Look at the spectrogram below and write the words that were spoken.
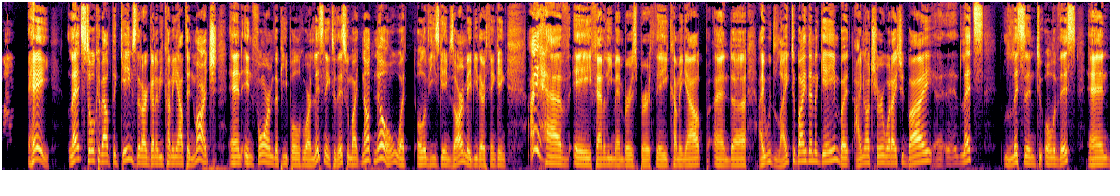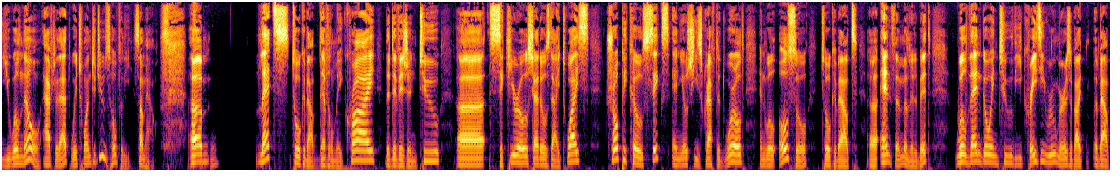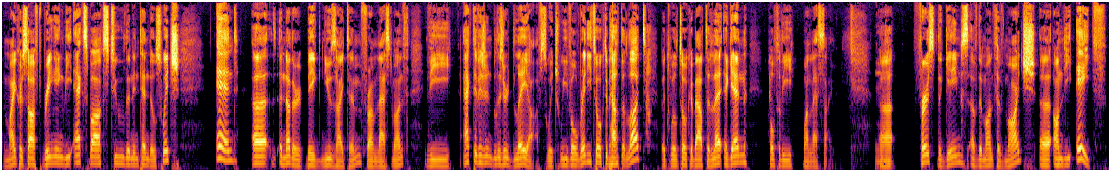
Hey, let's talk about the games that are going to be coming out in March and inform the people who are listening to this who might not know what all of these games are. Maybe they're thinking, I have a family member's birthday coming up and uh, I would like to buy them a game, but I'm not sure what I should buy. Uh, let's listen to all of this and you will know after that which one to choose, hopefully, somehow. Um, let's talk about Devil May Cry, The Division 2, uh, Sekiro Shadows Die Twice, Tropico 6 and Yoshi's Crafted World, and we'll also talk about uh, Anthem a little bit. We'll then go into the crazy rumors about, about Microsoft bringing the Xbox to the Nintendo Switch, and uh, another big news item from last month, the Activision Blizzard layoffs, which we've already talked about a lot, but we'll talk about le- again, hopefully one last time. Mm. Uh, first, the games of the month of March. Uh, on the 8th,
